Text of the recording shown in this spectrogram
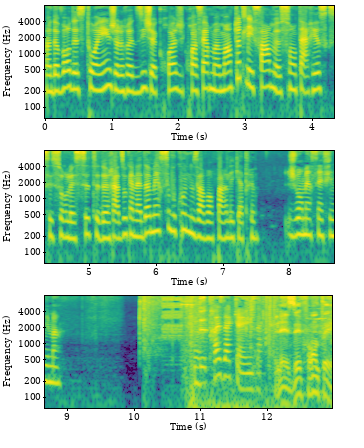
un devoir de citoyen, je le redis, je crois, j'y crois fermement. Toutes les femmes sont à risque, c'est sur le site de Radio-Canada. Merci beaucoup de nous avoir parlé, Catherine. Je vous remercie infiniment. De 13 à 15. Les effrontés.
